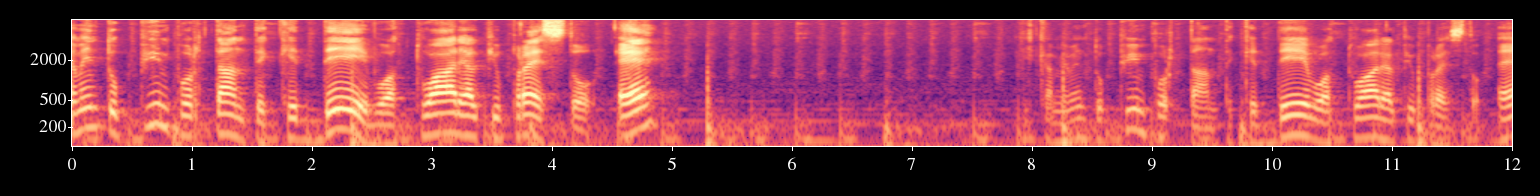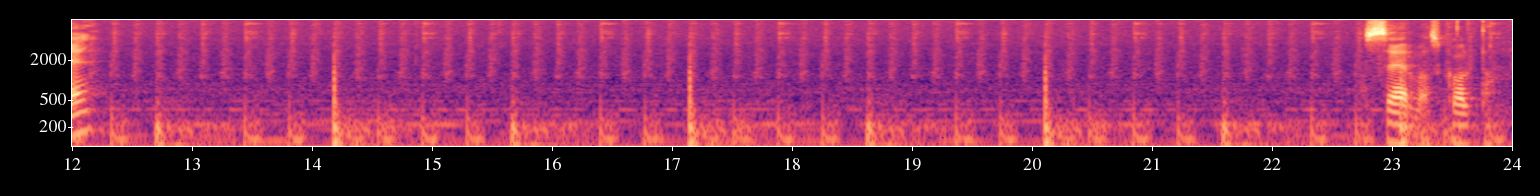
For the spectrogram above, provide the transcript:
Cambiamento più importante che devo attuare al più presto è il cambiamento più importante che devo attuare al più presto è osserva, ascolta.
